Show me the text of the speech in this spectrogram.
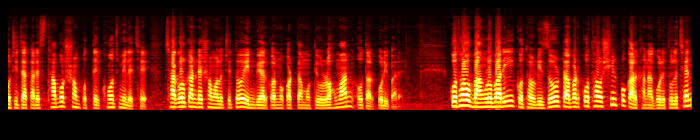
কোটি টাকার স্থাবর সম্পত্তির খোঁজ মিলেছে ছাগলকাণ্ডে সমালোচিত এনবিআর কর্মকর্তা মতিউর রহমান ও তার পরিবারের কোথাও বাংলো বাড়ি কোথাও রিসোর্ট, আবার কোথাও শিল্প কারখানা গড়ে তুলেছেন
